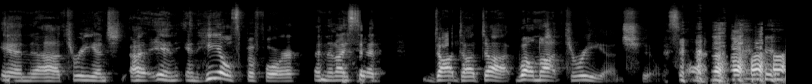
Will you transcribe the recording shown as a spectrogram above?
in uh, three inch uh, in in heels before. And then I said, dot dot dot. Well, not three inch heels. I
